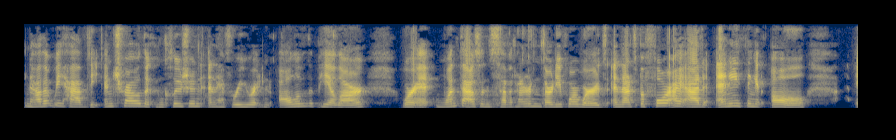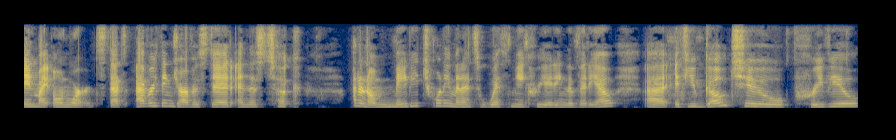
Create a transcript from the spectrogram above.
Now that we have the intro, the conclusion, and have rewritten all of the PLR, we're at 1,734 words, and that's before I add anything at all in my own words. That's everything Jarvis did, and this took, I don't know, maybe 20 minutes with me creating the video. Uh, if you go to preview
